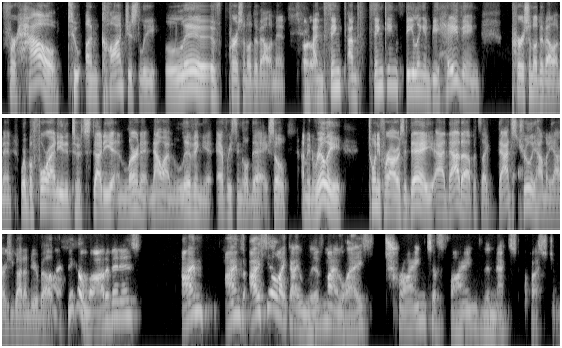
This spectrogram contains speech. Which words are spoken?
for how to unconsciously live personal development. Totally. I'm think I'm thinking, feeling, and behaving personal development where before I needed to study it and learn it, now I'm living it every single day. So, I mean, really 24 hours a day, you add that up, it's like that's yeah. truly how many hours you got under your belt. Well, I think a lot of it is I'm I'm I feel like I live my life trying to find the next question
